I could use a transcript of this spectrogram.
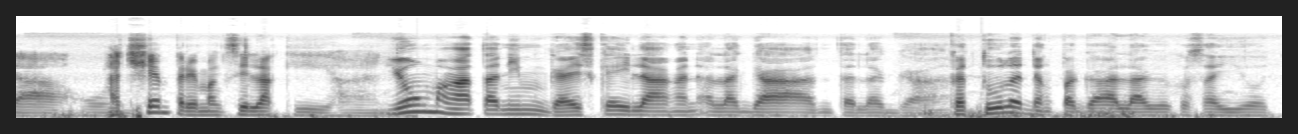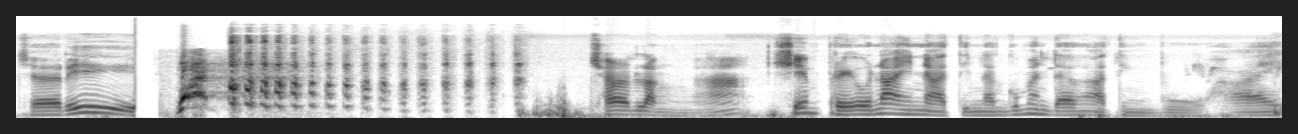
dahon. At syempre magsilakihan. Yung mga tanim guys, kailangan alagaan talaga. Katulad ng pag-aalaga ko sa iyo. Chari! Char lang nga. Siyempre, unahin natin na gumanda ang ating buhay.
